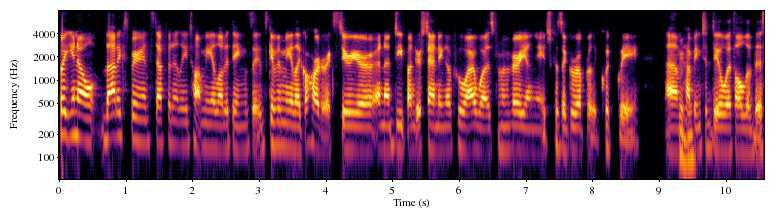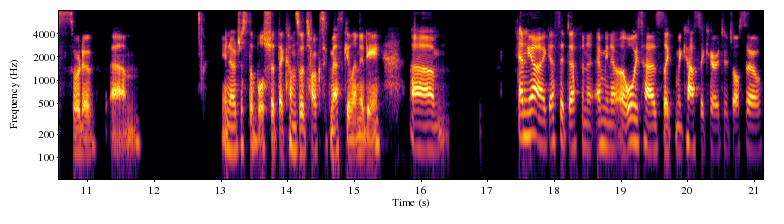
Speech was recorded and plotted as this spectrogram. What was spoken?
but you know that experience definitely taught me a lot of things. It's given me like a harder exterior and a deep understanding of who I was from a very young age because I grew up really quickly, um, mm-hmm. having to deal with all of this sort of um, you know just the bullshit that comes with toxic masculinity. Um, and yeah, I guess it definitely. I mean, it always has like my Catholic heritage also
